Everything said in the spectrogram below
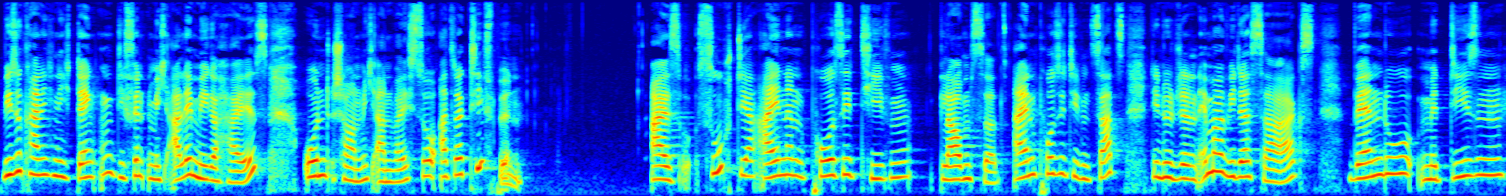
Wieso kann ich nicht denken, die finden mich alle mega heiß und schauen mich an, weil ich so attraktiv bin? Also, such dir einen positiven Glaubenssatz, einen positiven Satz, den du dir dann immer wieder sagst, wenn du mit diesem,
